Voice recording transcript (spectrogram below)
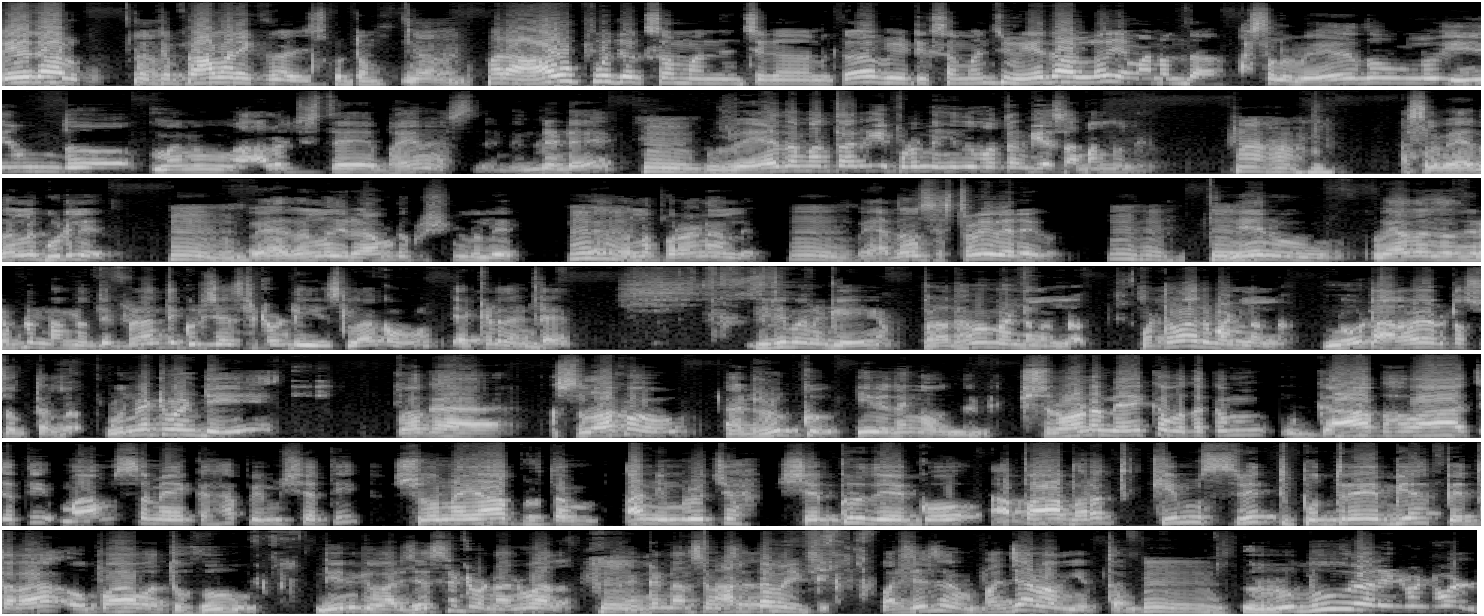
వేదాలు కొంచెం ప్రామాణికంగా తీసుకుంటాం. మరి ఆవు పూజకు సంబంధించి కనుక వీటికి సంబంధించి వేదాల్లో ఏమైనా ఉందా? అసలు వేదంలో ఏముందో మనం ఆలోచిస్తే భయం వేస్తుంది ఎందుకంటే వేద మతానికి ఇప్పుడున్న హిందూ మతానికి ఏ సంబంధం లేదు. అసలు వేదంలో గుడి లేదు. వేదంలో ఈ రాముడు కృష్ణుడు లేరు. వేదంలో పురాణాలు లేవు. వేదం సిస్టమే వేరే నేను వేదం చదివినప్పుడు నన్ను దిగ్భ్రాంతి గురి చేసినటువంటి ఈ శ్లోకం ఎక్కడదంటే ఇది మనకి ప్రథమ మండలంలో మొట్టమొదటి మండలంలో నూట అరవై ఒకటో సూక్తంలో ఉన్నటువంటి ఒక శ్లోకం రుక్కు ఈ విధంగా ఉందండి. శ్రోణమేక ఉదకం గాభవాజతి మాంసమేక పింశతి శూనయా భృతం అనిమృచ శక్రుదేకో అపాభరత్ కిం స్విత్ పుత్రేభ్య పితర ఉపావతు. దీనికి వారు చేసినటువంటి అనువాదం వెంకట నరసింహ వారు చేసిన పద్యానువాదం చెప్తాను. రుభువులు అనేటువంటి వాళ్ళు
